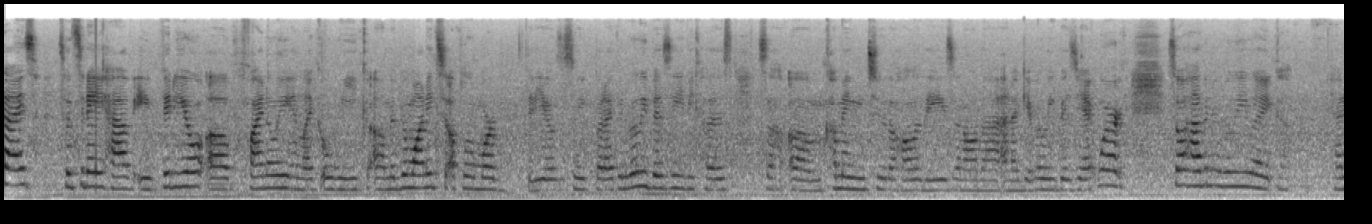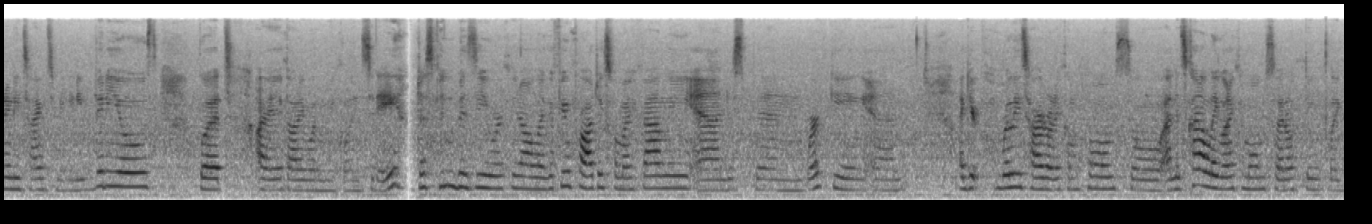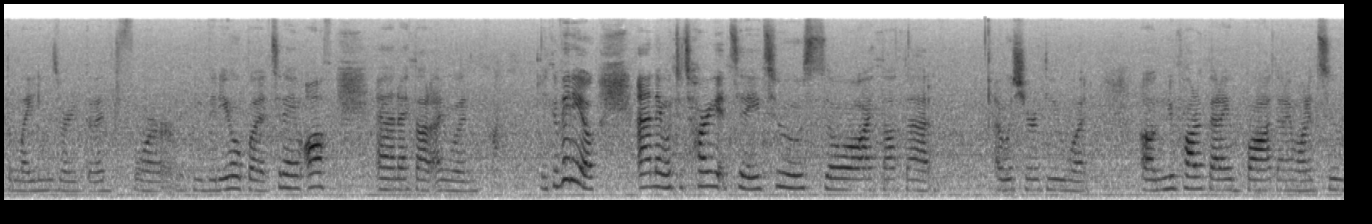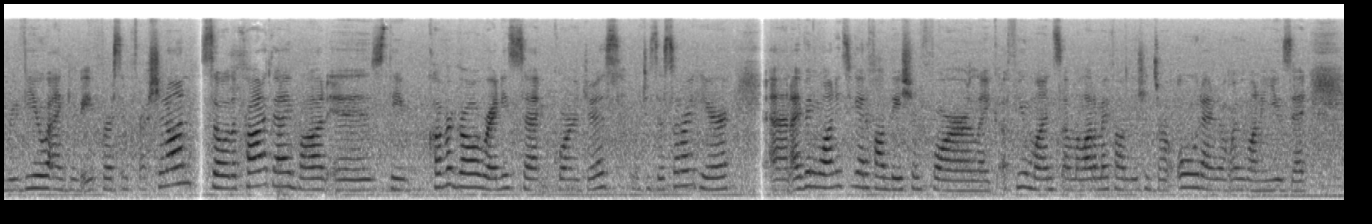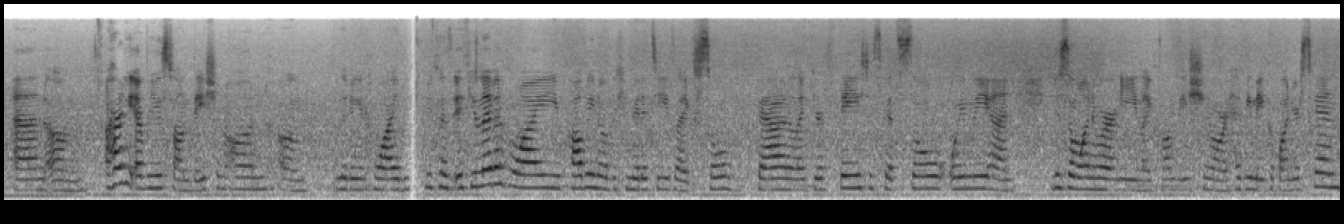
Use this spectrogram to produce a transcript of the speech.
guys! So today I have a video of finally in like a week. Um, I've been wanting to upload more videos this week but I've been really busy because it's um, coming to the holidays and all that and I get really busy at work so I haven't really like had any time to make any videos but I thought I would make one today. Just been busy working on like a few projects for my family and just been working and I get really tired when I come home so and it's kind of late when I come home so I don't think like the lighting is very good for a video but today I'm off and I thought I would make a video. And I went to Target today too so I thought that I would share with you what a new product that I bought that I wanted to review and give a first impression on. So the product that I bought is the CoverGirl Ready Set Gorgeous, which is this one right here. And I've been wanting to get a foundation for like a few months. Um, a lot of my foundations are old I don't really want to use it. And um, I hardly ever use foundation on um, living in Hawaii because if you live in Hawaii you probably know the humidity is like so bad like your face just gets so oily and you just don't want to wear any like foundation or heavy makeup on your skin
